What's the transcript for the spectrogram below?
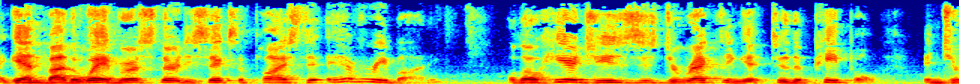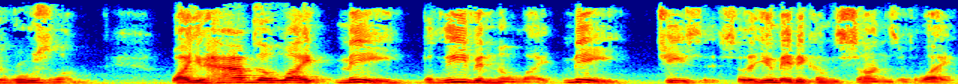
Again, by the way, verse 36 applies to everybody Although here Jesus is directing it to the people in Jerusalem. While you have the light, me, believe in the light, me, Jesus, so that you may become sons of light.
